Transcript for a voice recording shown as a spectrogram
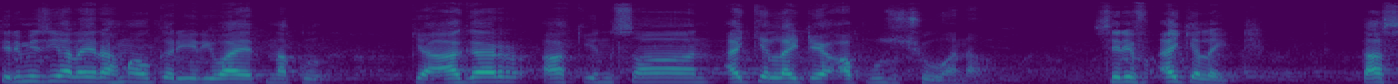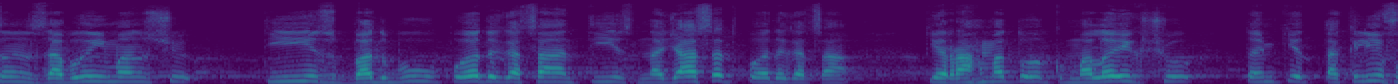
तिरमिजी रहमा कर ये रिवायत नकल कि अगर अख इंसान अकि लटि अपुज वन सिर्फ़ अकि लटि तसन जबन मन तीज बदबू पैद गसान तीज नजासत पैद गसान कि रहमत मलैक तम तकलीफ़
